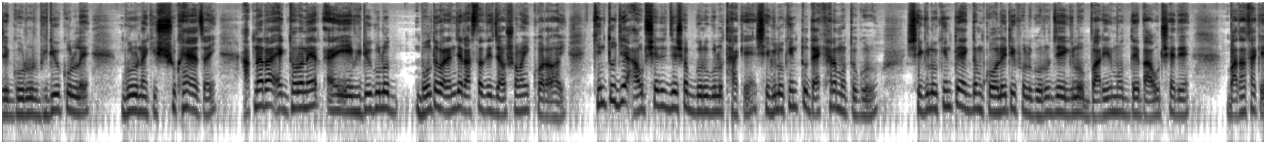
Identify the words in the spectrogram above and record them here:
যে গরুর ভিডিও করলে গরু নাকি শুকায়া যায়। আপনারা এক ধরনের এই ভিডিওগুলো বলতে পারেন যে রাস্তা দিয়ে যাওয়ার সময় করা হয়। কিন্তু যে আউটসাইডের যেসব গরুগুলো থাকে, সেগুলো কিন্তু দেখার মতো গরু। সেগুলো কিন্তু একদম কোয়ালিটিফুল গরু, যে এগুলো বাড়ির মধ্যে বা আউটসাইডে বাধা থাকে।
